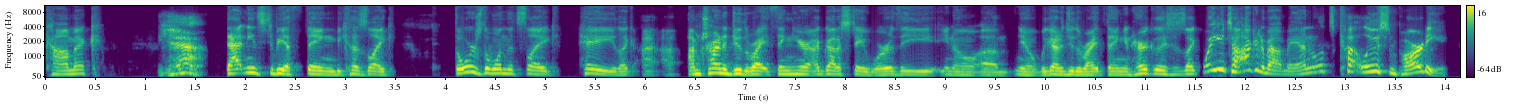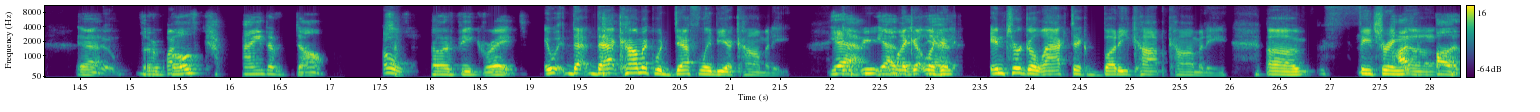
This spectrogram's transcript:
comic. Yeah, that needs to be a thing because like Thor's the one that's like hey like I, i'm trying to do the right thing here. I've got to stay worthy you know um you know we got to do the right thing. And hercules is like what are you talking about man? Let's cut loose and party. Yeah they're both kind of dumb. Oh. So it'd be great. It that that comic would definitely be a comedy. Yeah yeah like they, a, like yeah. an intergalactic buddy cop comedy uh, featuring uh,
